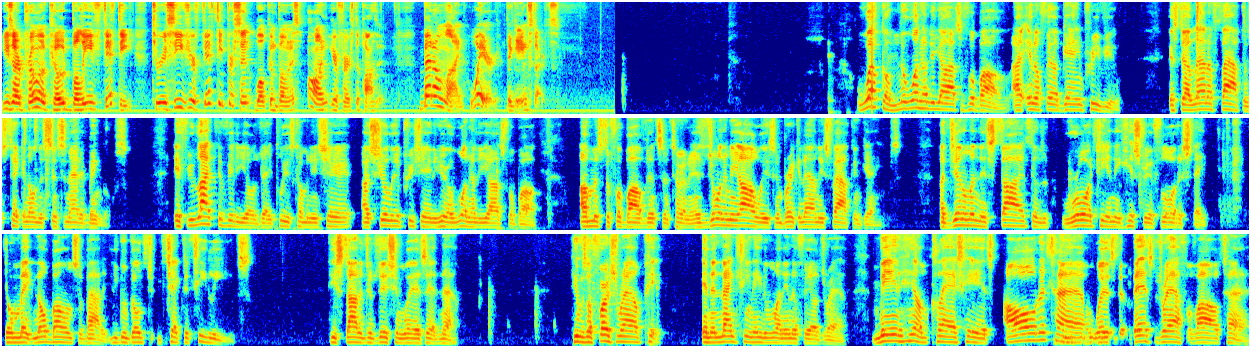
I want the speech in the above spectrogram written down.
Use our promo code BELIEVE50 to receive your 50% welcome bonus on your first deposit. Bet online, where the game starts. Welcome to 100 Yards of Football, our NFL game preview. It's the Atlanta Falcons taking on the Cincinnati Bengals. If you like the video today, please come in and share it. I surely appreciate it here on 100 Yards Football. I'm Mr. Football Vincent Turner, and joining me always in breaking down these Falcon games. A gentleman that started the royalty in the history of Florida State. Don't make no bones about it. You can go check the tea leaves. He started tradition where it's at now. He was a first round pick in the 1981 NFL draft me and him clash heads all the time was the best draft of all time.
